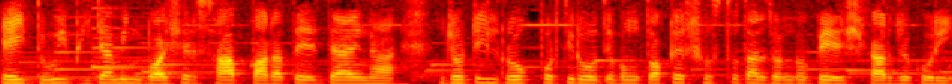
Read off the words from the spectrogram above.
এই দুই ভিটামিন বয়সের চাপ বাড়াতে দেয় না। জটিল রোগ প্রতিরোধ এবং ত্বকের সুস্থতার জন্য বেশ কার্যকরী।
